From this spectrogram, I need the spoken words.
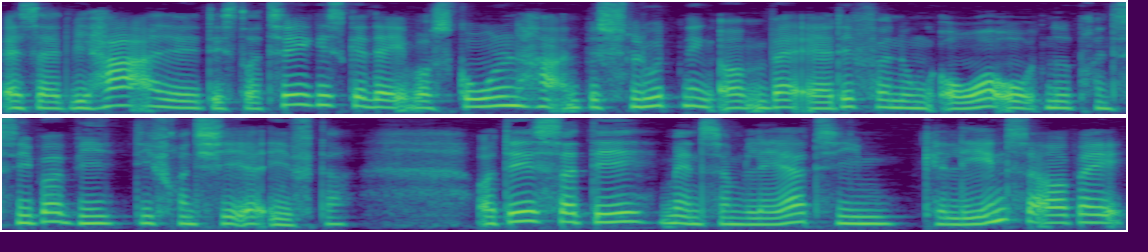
Altså at vi har øh, det strategiske lag, hvor skolen har en beslutning om, hvad er det for nogle overordnede principper, vi differentierer efter. Og det er så det, man som lærerteam kan læne sig op af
